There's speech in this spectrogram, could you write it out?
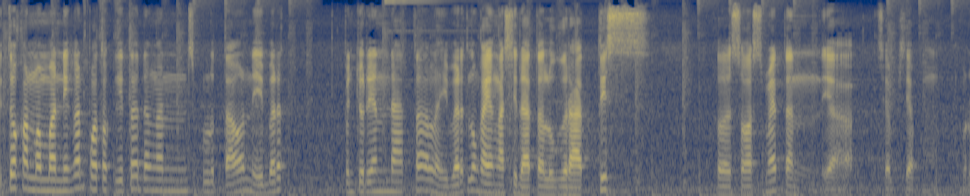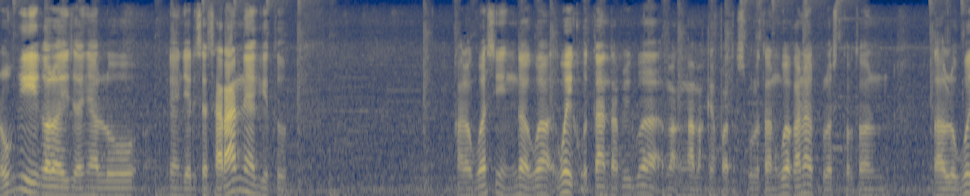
itu akan membandingkan foto kita dengan 10 tahun ya ibarat pencurian data lah. Ibarat lu kayak ngasih data lu gratis ke sosmed dan ya siap-siap merugi kalau misalnya lu yang jadi sasarannya gitu. Kalau gue sih enggak gue gue ikutan tapi gue nggak pakai foto 10 tahun gue karena 10 tahun lalu gue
